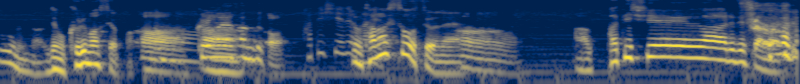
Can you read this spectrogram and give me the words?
興味が。でも車っすやっぱ。ああ車屋さんとか？パティシエででも楽しそうですよね。ああパティシエはあれですかね。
